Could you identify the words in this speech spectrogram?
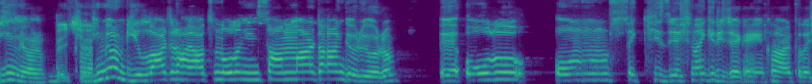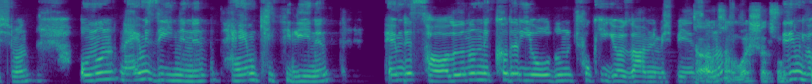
Bilmiyorum. Peki. Bilmiyorum yıllardır hayatımda olan insanlardan görüyorum. Ee, oğlu 18 yaşına girecek en yakın arkadaşımın. Onun hem zihninin hem kişiliğinin hem de sağlığının ne kadar iyi olduğunu çok iyi gözlemlemiş bir insanım. tamam başlat. Dediğim gibi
